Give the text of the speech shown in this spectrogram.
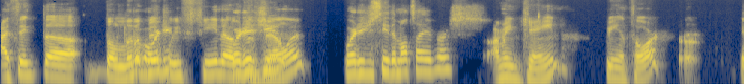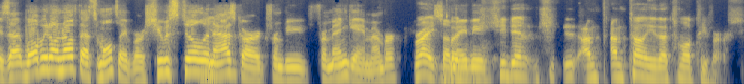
I think the the little Where bit you- we've seen of where the you- villain. Where did you see the multiverse? I mean, Jane being Thor, Is that well? We don't know if that's multiverse. She was still in Yeah. Asgard from be from Endgame. Remember? right? So but maybe- she didn't. She, I'm I'm telling you, that's multiverse.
